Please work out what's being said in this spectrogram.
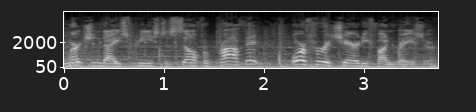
merchandise piece to sell for profit or for a charity fundraiser.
